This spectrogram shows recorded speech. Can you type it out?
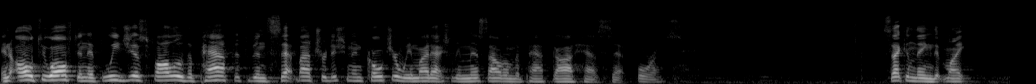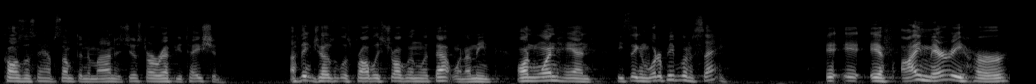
And all too often, if we just follow the path that's been set by tradition and culture, we might actually miss out on the path God has set for us. Second thing that might cause us to have something in mind is just our reputation. I think Joseph was probably struggling with that one. I mean, on one hand, he's thinking, what are people going to say? If I marry her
